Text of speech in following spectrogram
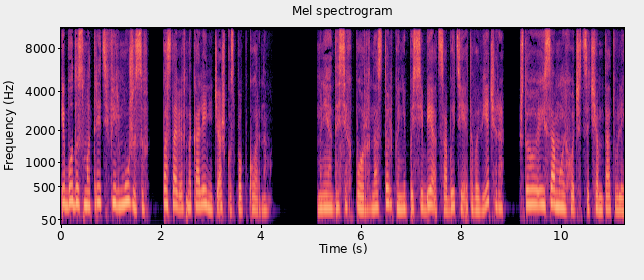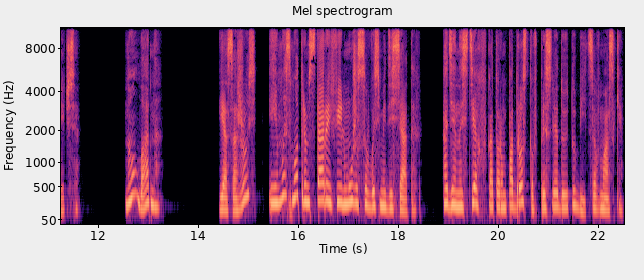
и буду смотреть фильм ужасов, поставив на колени чашку с попкорном. Мне до сих пор настолько не по себе от событий этого вечера, что и самой хочется чем-то отвлечься. Ну, ладно. Я сажусь, и мы смотрим старый фильм ужасов 80-х. Один из тех, в котором подростков преследует убийца в маске,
